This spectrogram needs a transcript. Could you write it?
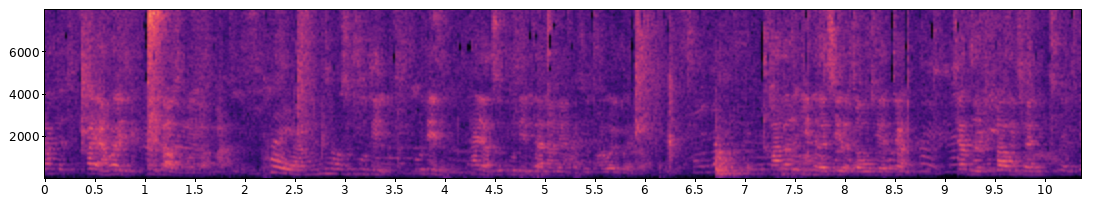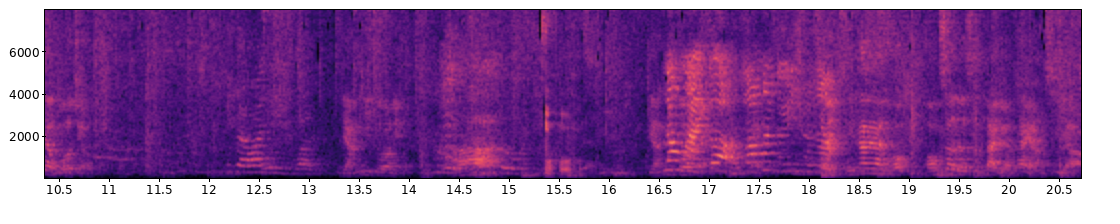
它的太阳会会到什么转吗？太阳是固定固定，太阳是固定在那边，还是它会不会转？它的银河系的中间这样这样子绕一圈要要多久？一百万年。两亿多年。啊，两亿绕哪一个？绕那个一圈对啊？，你看看红红色的是代表太阳系啊，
